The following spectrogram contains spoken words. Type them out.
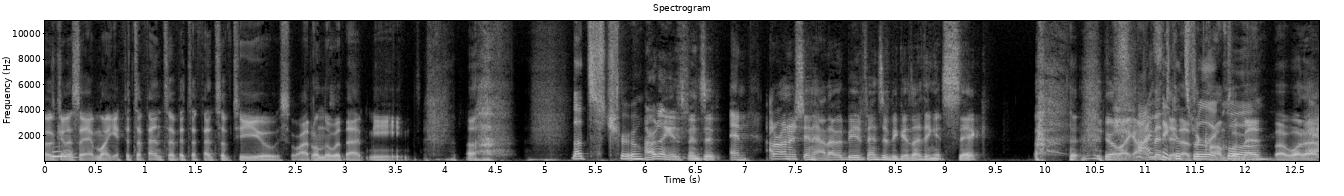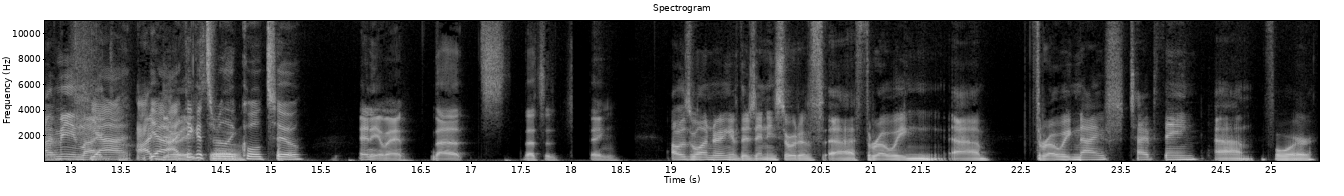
I was gonna say, I'm like, if it's offensive, it's offensive to you. So I don't know what that means. Uh, That's true. I don't think it's offensive, and I don't understand how that would be offensive because I think it's sick. you're like, I, I meant think it it's as really a compliment, cool. but whatever. I mean, like, yeah, I yeah. do I think it, it's really cool too. anyway, that's that's a thing. I was wondering if there's any sort of uh, throwing uh, throwing knife type thing um, for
